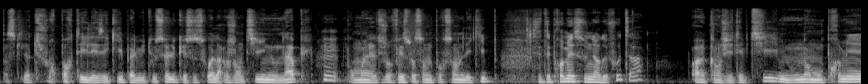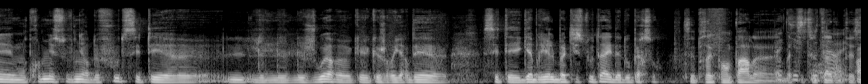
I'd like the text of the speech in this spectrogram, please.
parce qu'il a toujours porté les équipes à lui tout seul, que ce soit l'Argentine ou Naples. Mm. Pour moi, il a toujours fait 60% de l'équipe. C'est tes premiers souvenirs de foot, ça? Euh, Quand j'étais petit, non, mon premier, mon premier souvenir de foot, c'était euh, le, le- le joueur euh, que, que je regardais, euh, c'était Gabriel Batistuta et Dado Perso. C'est pour ça que t'en parles, euh, Batistuta, Batistuta, dans ouais. tes sons.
